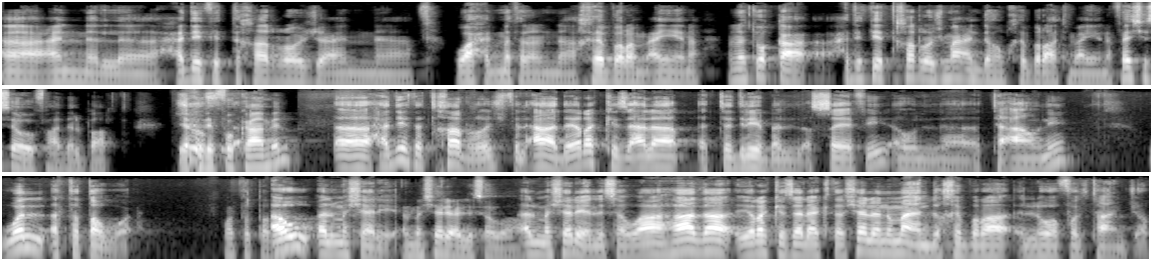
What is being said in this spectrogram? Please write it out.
آه، عن حديث التخرج عن آه، واحد مثلا خبرة معينة؟ أنا أتوقع حديثي التخرج ما عندهم خبرات معينة فإيش يسوي في هذا البارت؟ يحذفه كامل؟ آه، حديث التخرج في العادة يركز على التدريب الصيفي أو التعاوني والتطوع. والتطبيق. أو المشاريع. المشاريع اللي سواها. المشاريع اللي سواها هذا يركز عليه أكثر شيء لأنه ما عنده خبرة اللي هو full time job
